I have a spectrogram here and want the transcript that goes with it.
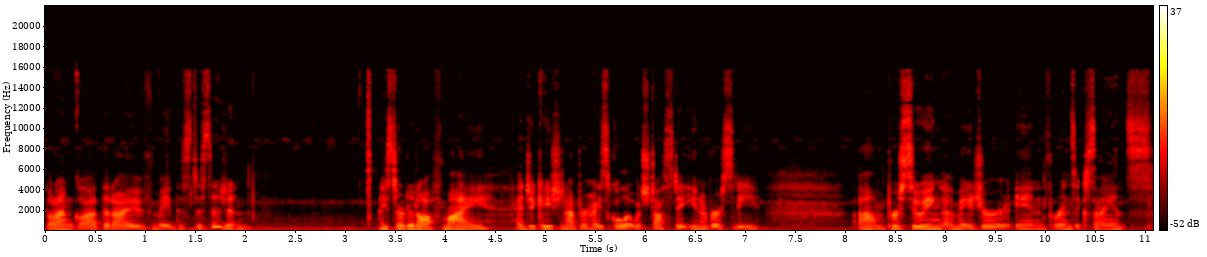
but I'm glad that I've made this decision. I started off my education after high school at Wichita State University um, pursuing a major in forensic science.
